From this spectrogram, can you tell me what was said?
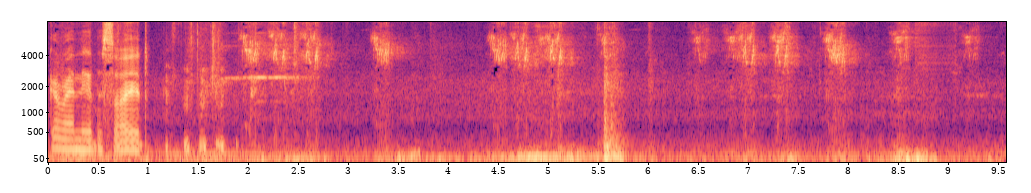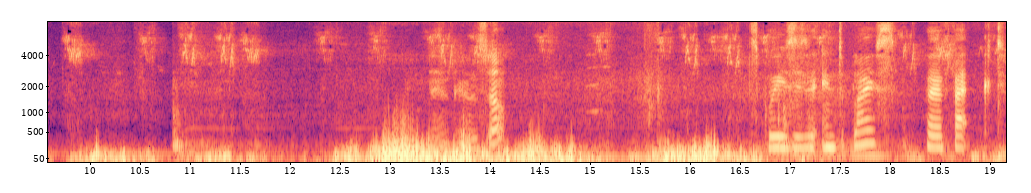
Go around the other side. There goes up. Squeezes it into place. Perfect.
